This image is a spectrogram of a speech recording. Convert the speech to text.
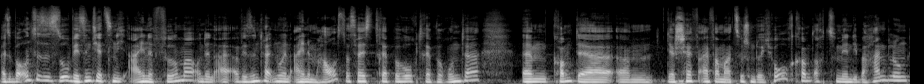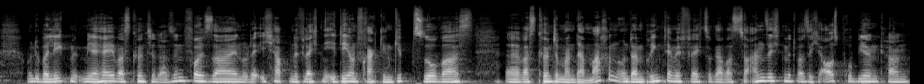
also bei uns ist es so, wir sind jetzt nicht eine Firma und in, wir sind halt nur in einem Haus, das heißt Treppe hoch, Treppe runter, ähm, kommt der, ähm, der Chef einfach mal zwischendurch hoch, kommt auch zu mir in die Behandlung und überlegt mit mir, hey, was könnte da sinnvoll sein oder ich habe eine, vielleicht eine Idee und frage den, gibt es sowas, äh, was könnte man da machen und dann bringt er mir vielleicht sogar was zur Ansicht mit, was ich ausprobieren kann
